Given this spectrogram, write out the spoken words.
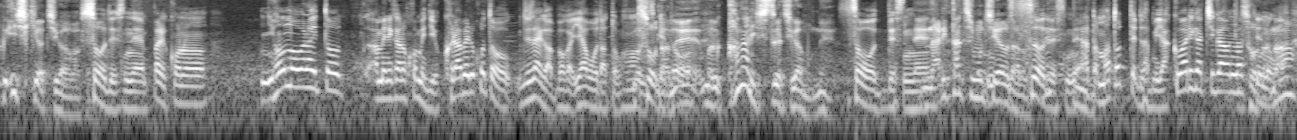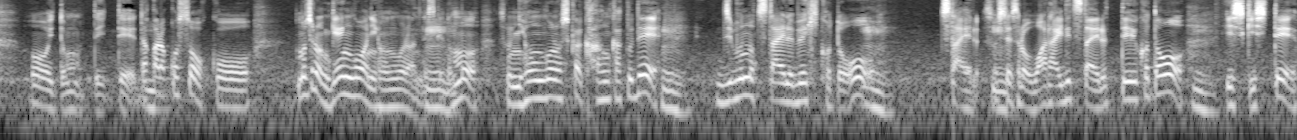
く意識は違うわけ。そうですね。やっぱりこの日本のお笑いとアメリカのコメディを比べること自体が僕は野暮だと思うんですけど。そうだね、まあ、かなり質が違うもんね。そうですね。成り立ちも違うだろうしね。そうですね、うん。あとまとってる多分役割が違うなっていうのが多いと思っていて。だからこそこうもちろん言語は日本語なんですけども、その日本語のしっかり感覚でうん。自分の伝えるべきことをうん。伝える、そしてそれを笑いで伝えるっていうことをうん。意識して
